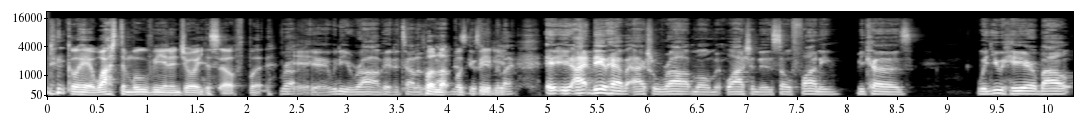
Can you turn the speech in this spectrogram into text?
go ahead, watch the movie and enjoy yourself. But Right. yeah. Yeah. we need Rob here to tell us Pull about up this. 'cause he'd be Wikipedia. Like, it- it- I did have an actual Rob moment watching this. So funny because when you hear about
